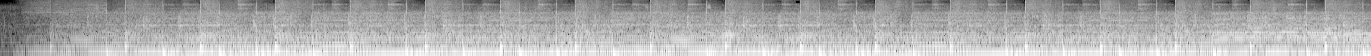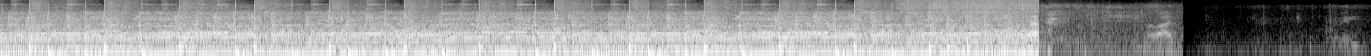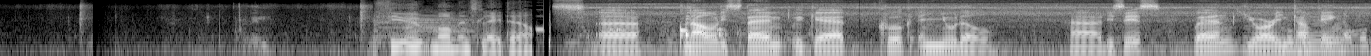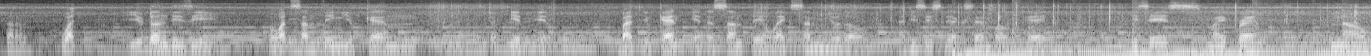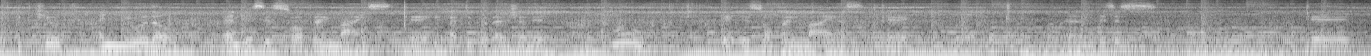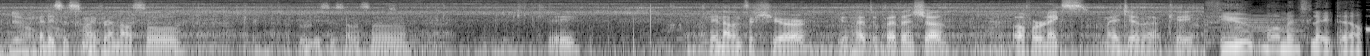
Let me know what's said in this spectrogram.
few moments later. uh, now this time we get cook a noodle. Uh, this is when you are in camping. What you don't dizzy what something you can eat it but you can eat something like some noodle. Uh, this is the example okay? This is my friend now a cute a noodle. And this is so very nice okay? You have to pay attention it it is so very nice okay? And this is okay. And this is my friend also. And this is also okay. Okay now until here. You have to pay attention for next my channel okay? Few moments later.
